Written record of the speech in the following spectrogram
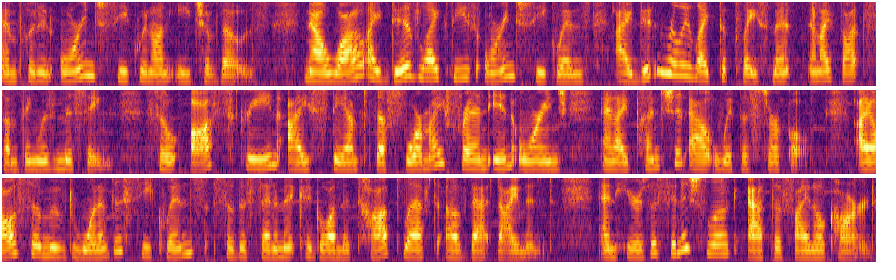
and put an orange sequin on each of those. Now while I did like these orange sequins, I didn't really like the placement and I thought something was missing. So off screen, I stamped the For My Friend in orange and I punched it out with a circle. I also moved one of the sequins so the sentiment could go on the top left of that diamond. And here's a finished look at the final card.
